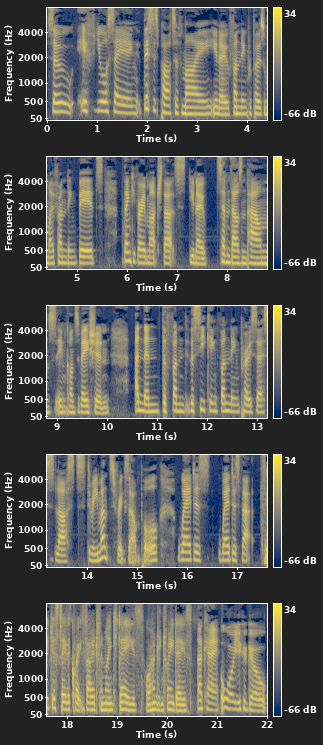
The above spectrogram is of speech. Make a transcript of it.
So if you're saying this is part of my, you know, funding proposal, my funding bids, thank you very much. That's, you know, £7,000 in conservation. And then the fund, the seeking funding process lasts three months, for example. Where does, where does that? So just say the quote's valid for 90 days or 120 days. Okay. Or you could go,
